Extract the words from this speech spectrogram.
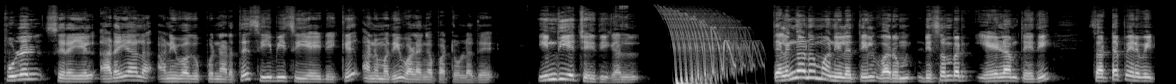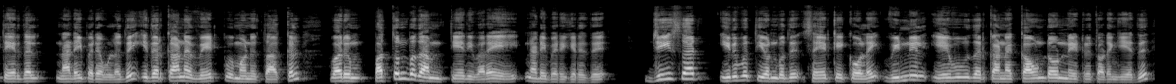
புழல் சிறையில் அடையாள அணிவகுப்பு நடத்த சிபிசிஐடிக்கு அனுமதி வழங்கப்பட்டுள்ளது. இந்திய செய்திகள். தெலங்கானா மாநிலத்தில் வரும் டிசம்பர் ஏழாம் தேதி சட்டப்பேரவை தேர்தல் நடைபெறவுள்ளது. இதற்கான வேட்பு மனு தாக்கல் வரும் பத்தொன்பதாம் தேதி வரை நடைபெறுகிறது. ஜிசாட் இருபத்தி ஒன்பது செயற்கைக்கோளை விண்ணில் ஏவுவதற்கான கவுண்டவுன் நேற்று தொடங்கியது.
